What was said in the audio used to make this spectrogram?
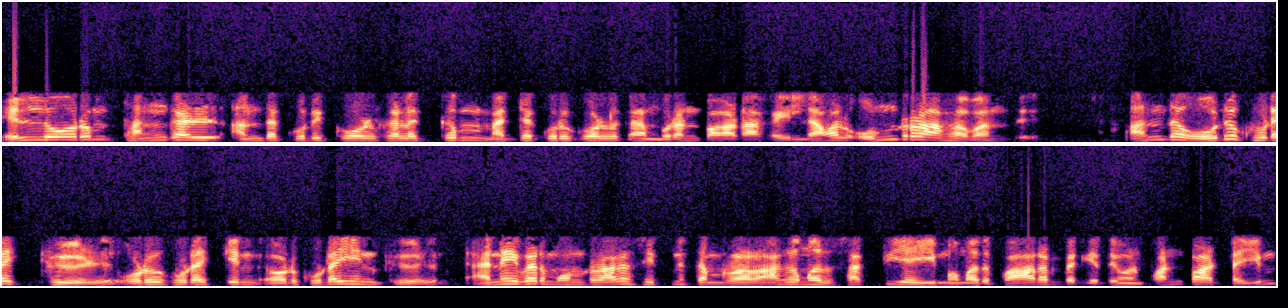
எல்லோரும் தங்கள் அந்த குறிக்கோள்களுக்கும் மற்ற குறிக்கோளுக்கும் முரண்பாடாக இல்லாமல் ஒன்றாக வந்து அந்த ஒரு குடை கீழ் ஒரு குடைக்கின் ஒரு குடையின் கீழ் அனைவரும் ஒன்றாக சிட்னி தமிழராக எமது சக்தியையும் எமது பாரம்பரியத்தையும் பண்பாட்டையும்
